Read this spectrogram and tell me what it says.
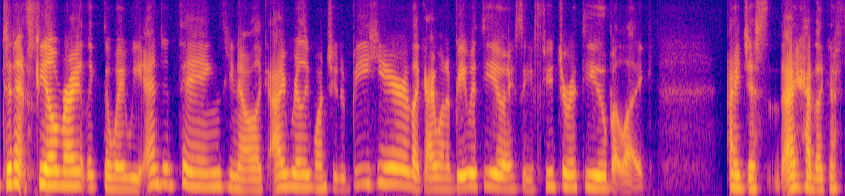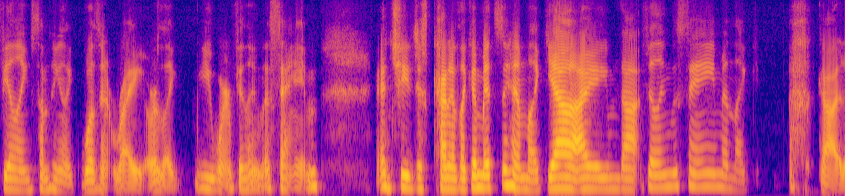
didn't feel right, like the way we ended things. You know, like I really want you to be here. Like, I want to be with you. I see a future with you, but like, I just, I had like a feeling something like wasn't right or like you weren't feeling the same. And she just kind of like admits to him, like, yeah, I'm not feeling the same. And like, ugh, God,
